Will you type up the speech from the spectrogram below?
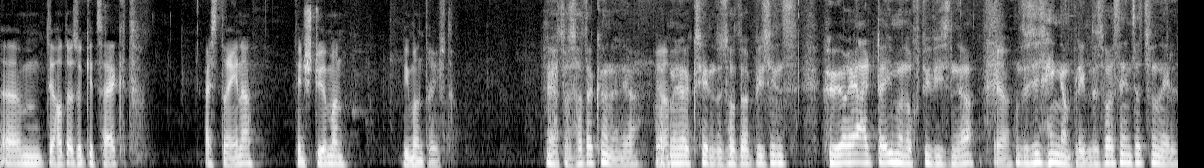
ähm, der hat also gezeigt, als Trainer, den Stürmern, wie man trifft. Ja, das hat er können, ja. Ja. Hat man ja gesehen. Das hat er bis ins höhere Alter immer noch bewiesen, ja. Ja. Und das ist hängen geblieben. Das war sensationell.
